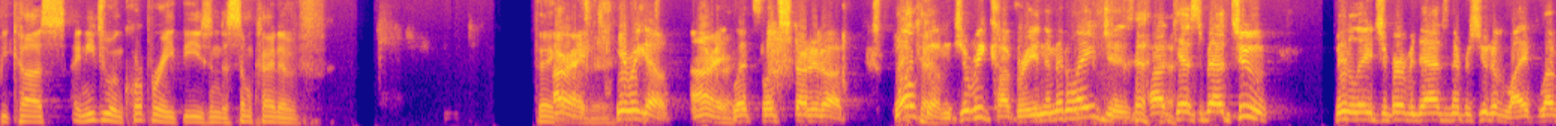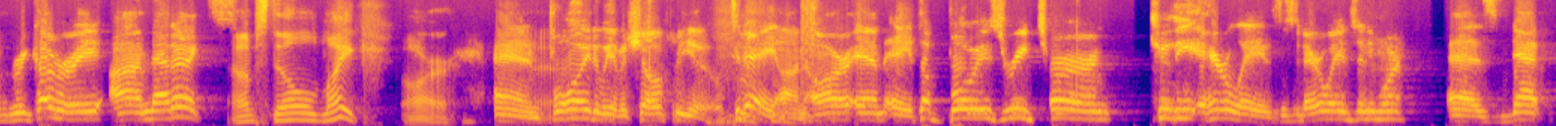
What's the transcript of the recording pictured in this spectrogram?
because I need to incorporate these into some kind of thing. All right, later. here we go. All right, All right. let's let's start it off. Welcome to Recovery in the Middle Ages, the podcast about two middle-aged suburban dads in their pursuit of life, love, and recovery. I'm Nat X, I'm still Mike R. and boy, do we have a show for you today on RMA. The boys return to the airwaves. Is it airwaves anymore? As Nat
